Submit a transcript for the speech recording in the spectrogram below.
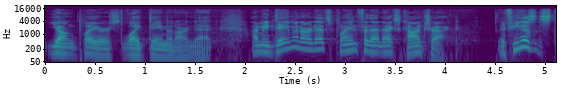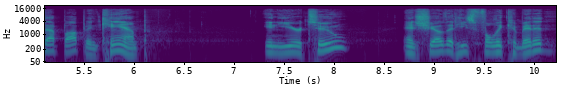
young players like Damon Arnette. I mean, Damon Arnette's playing for that next contract. If he doesn't step up in camp in year two and show that he's fully committed,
